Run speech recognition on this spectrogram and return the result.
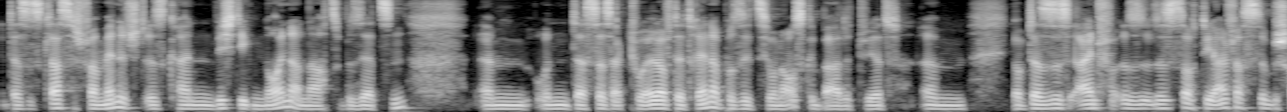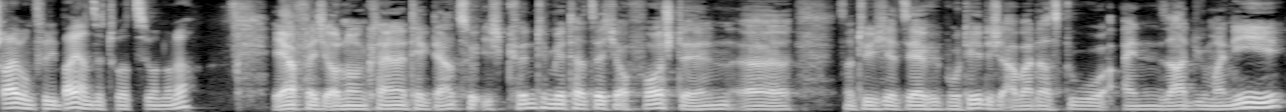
dass es klassisch vermanagt ist, keinen wichtigen Neuner nachzubesetzen ähm, und dass das aktuell auf der Trainerposition ausgebadet wird. Ähm, ich glaube, das ist einfach, also das ist doch die einfachste Beschreibung für die Bayern-Situation, oder? Ja, vielleicht auch noch ein kleiner Take dazu. Ich könnte mir tatsächlich auch vorstellen, äh, ist natürlich jetzt sehr hypothetisch, aber dass du einen Sadio Mané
